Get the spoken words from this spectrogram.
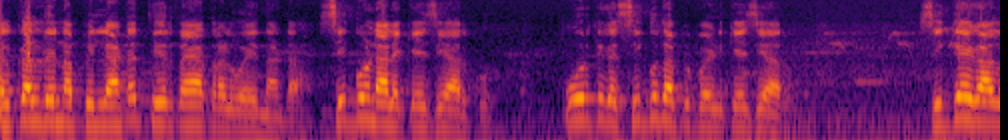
ఎలుకలు తిన్న పిల్ల అంటే తీర్థయాత్రలు పోయిందంట. సిగ్గు ఉండాలి కేసీఆర్కు. పూర్తిగా సిగ్గు తప్పిపోయింది కేసీఆర్. సిగ్గే కాదు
